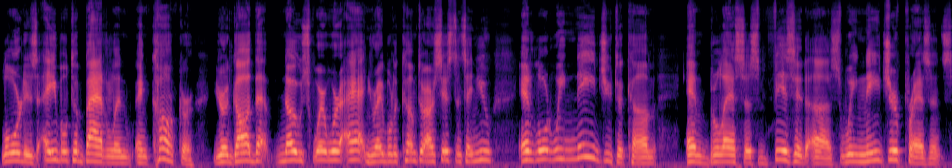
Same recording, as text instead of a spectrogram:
Lord, is able to battle and, and conquer. You're a God that knows where we're at, and you're able to come to our assistance. And you, and Lord, we need you to come and bless us. Visit us. We need your presence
